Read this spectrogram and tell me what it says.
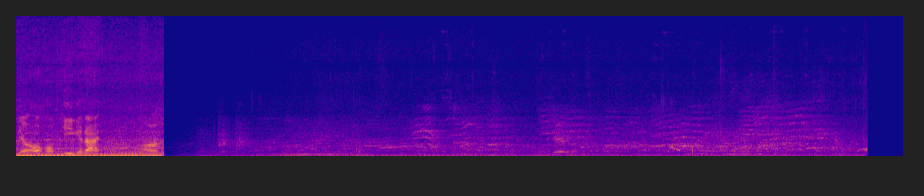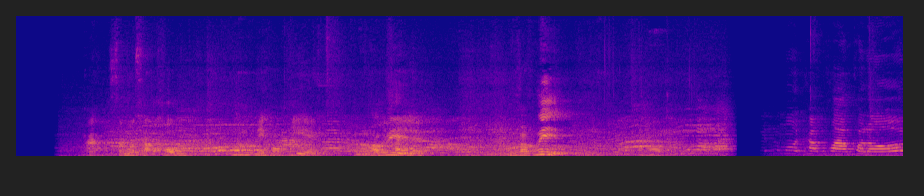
เดี๋ยวเอาของพี่ก็ได้ อะ สมุดสังคม นี่ของ พี่เองเอาพี่ใช้เลยครับพี่ ทั้งหมดทำความเคารพ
